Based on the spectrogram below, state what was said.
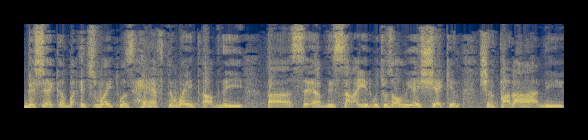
b'shekel, but its weight was half the weight of the uh, of the sa'id, which was only a shekel. Shel para, and the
